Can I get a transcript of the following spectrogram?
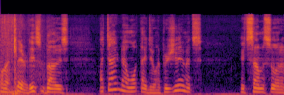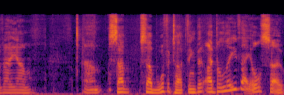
right, there it is, Bose. I don't know what they do. I presume it's it's some sort of a um, um, sub subwoofer type thing, but I believe they also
